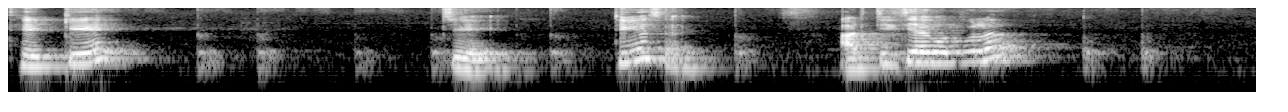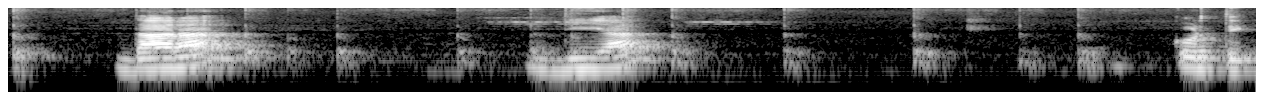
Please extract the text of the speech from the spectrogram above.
থেকে চে, ঠিক আছে? আর তৃতীয় কোনগুলো? দ্বারা দিয়া কর্তৃক।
